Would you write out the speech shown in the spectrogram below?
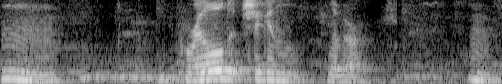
Mmm. Grilled chicken liver. Mmm.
